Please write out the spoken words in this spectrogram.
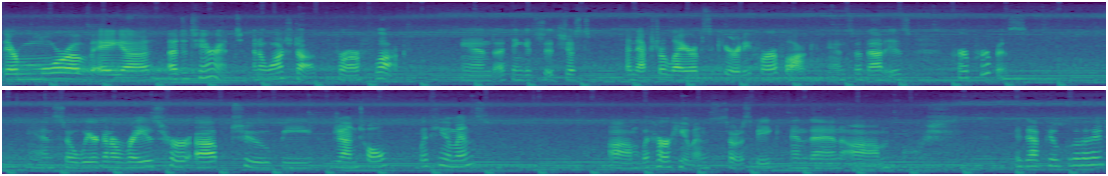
they're more of a, uh, a deterrent and a watchdog for our flock. And I think it's, it's just an extra layer of security for our flock. And so that is her purpose. And so we're going to raise her up to be gentle with humans, um, with her humans, so to speak. And then, um, does that feel good?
